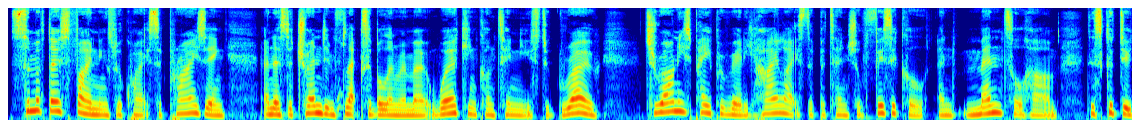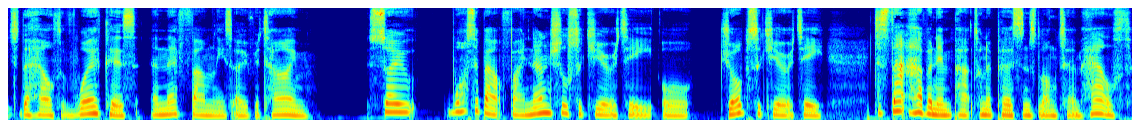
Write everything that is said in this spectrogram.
Some of those findings were quite surprising, and as the trend in flexible and remote working continues to grow, Tarani's paper really highlights the potential physical and mental harm this could do to the health of workers and their families over time. So, what about financial security or job security? Does that have an impact on a person's long term health?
